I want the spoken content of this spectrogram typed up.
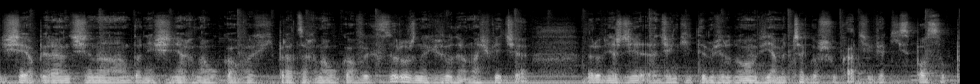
Dzisiaj opierając się na doniesieniach naukowych i pracach naukowych z różnych źródeł na świecie, również dzięki tym źródłom wiemy, czego szukać i w jaki sposób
